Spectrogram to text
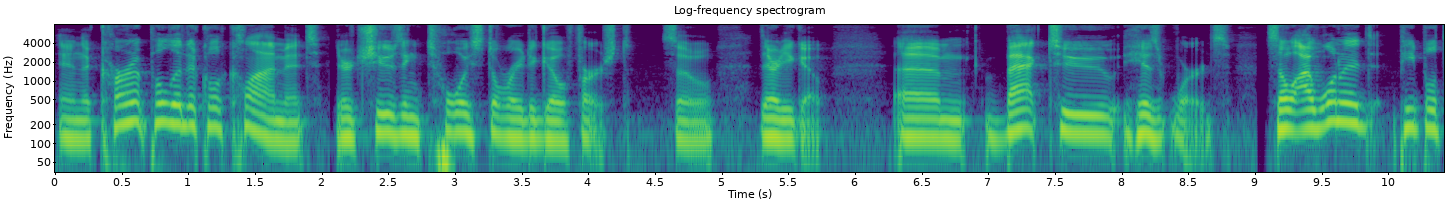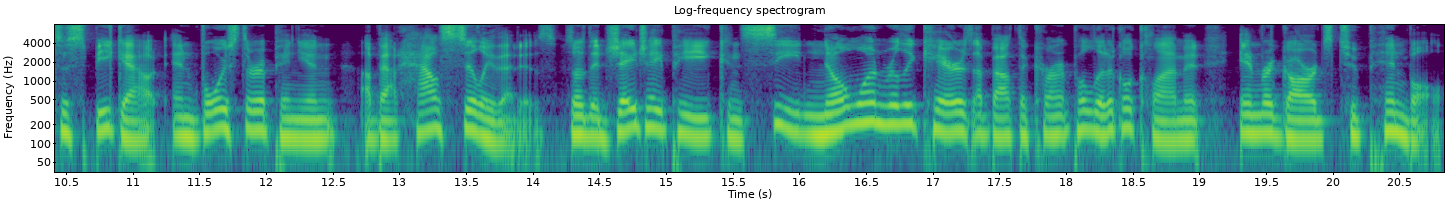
In the current political climate, they're choosing Toy Story to go first. So there you go um, back to his words. So I wanted people to speak out and voice their opinion about how silly that is, so that JJP can see no one really cares about the current political climate in regards to pinball.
